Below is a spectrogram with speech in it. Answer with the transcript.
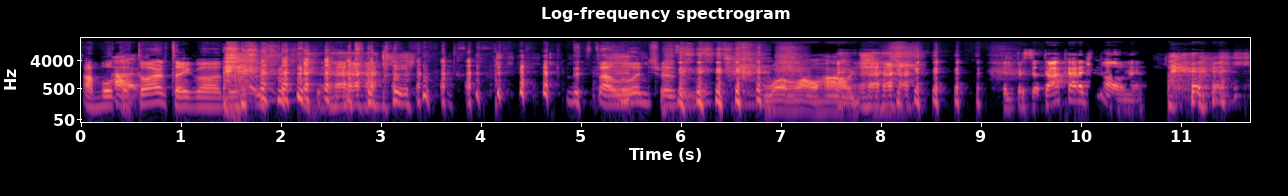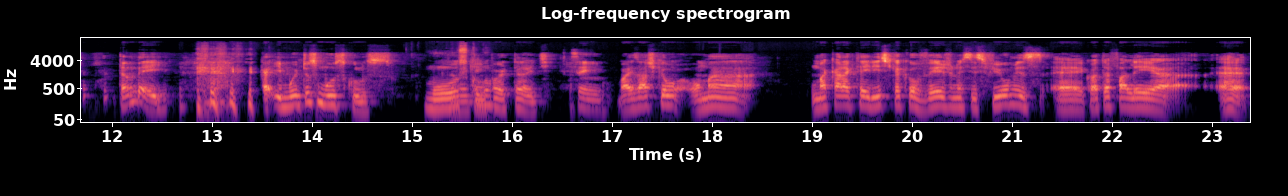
A boca ah. torta, igual a do, do, Stallone, Uau, uau, round. Ele precisa ter uma cara de mal, né? Também. E muitos músculos. Músculo. Que é importante. Sim. Mas acho que uma, uma característica que eu vejo nesses filmes, é, que eu até falei, é,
